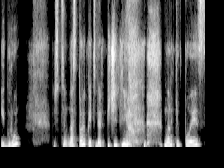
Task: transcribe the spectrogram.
игру. То есть настолько тебя впечатлил маркетплейс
